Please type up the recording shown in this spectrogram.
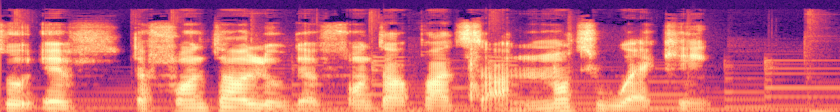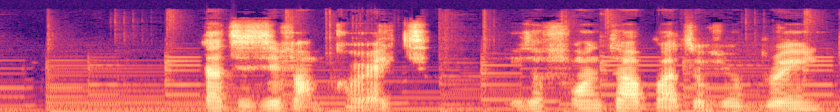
so if the frontal lobe, the frontal parts are not working, that is if I'm correct. If the frontal part of your brain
